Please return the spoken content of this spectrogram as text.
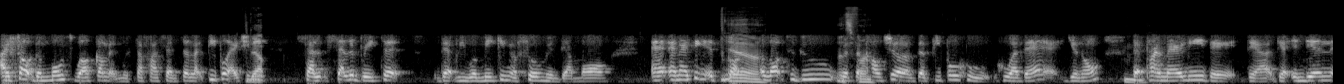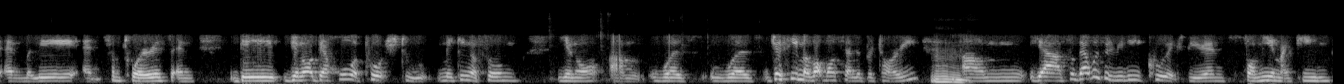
I felt the most welcome at Mustafa Center. Like people actually Yep. cel- celebrated that we were making a film in their mall. And, and I think it's got Yeah. a lot to do That's with the fun. culture of the people who, who are there, you know, that primarily they, they are, they're Indian and Malay and some tourists and they, you know, their whole approach to making a film, you know, um, was, was just seemed a lot more celebratory. Um, yeah. So that was a really cool experience for me and my team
